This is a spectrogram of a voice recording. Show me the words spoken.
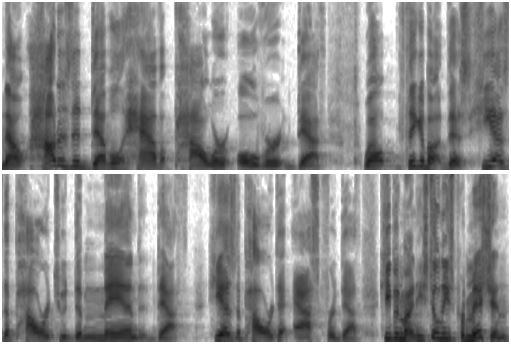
Now, how does the devil have power over death? Well, think about this. He has the power to demand death. He has the power to ask for death. Keep in mind, he still needs permission,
